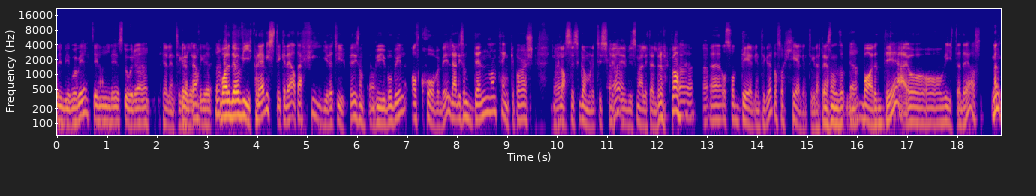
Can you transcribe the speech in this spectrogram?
i bymobil, til de store Helintegrert, ja. Bare det å vite, for jeg visste ikke det, at det er fire typer. Liksom. Ja. Bybobil, alkovebil. Det er liksom den man tenker på først. Ja. Klassisk gamle tyske, Ja, vi som er litt eldre i hvert fall. Eh, og så delintegrert, og så helintegrert. Ja. Bare det er jo å vite det, altså. Men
